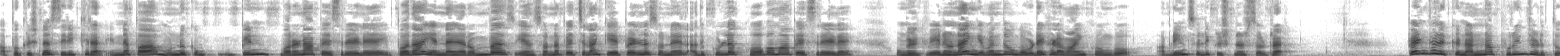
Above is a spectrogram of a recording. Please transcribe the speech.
அப்போ கிருஷ்ணர் சிரிக்கிறார். என்னப்பா முன்னுக்கு பின் மொரணா பேசுகிறேளே இப்போதான் என்னை ரொம்ப என் சொன்ன பேச்செல்லாம் கேட்பேன்னு சொன்னேன் அதுக்குள்ளே கோபமாக பேசுகிறேளே உங்களுக்கு வேணும்னா இங்கே வந்து உங்கள் உடைகளை வாங்கிக்கோங்கோ அப்படின்னு சொல்லி கிருஷ்ணர் சொல்கிறார் பெண்களுக்கு நன்னா புரிஞ்செடுத்து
